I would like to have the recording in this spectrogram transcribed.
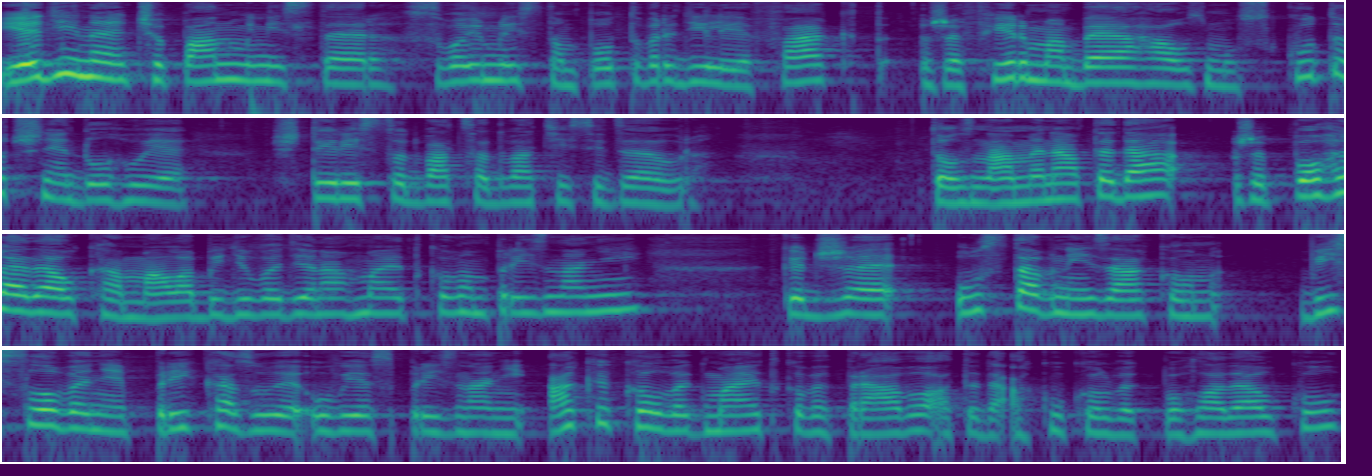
Jediné, čo pán minister svojim listom potvrdil, je fakt, že firma BA House mu skutočne dlhuje 422 tisíc eur. To znamená teda, že pohľadávka mala byť uvedená v majetkovom priznaní, keďže ústavný zákon vyslovene prikazuje uviesť priznaní akékoľvek majetkové právo, a teda akúkoľvek pohľadávku,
